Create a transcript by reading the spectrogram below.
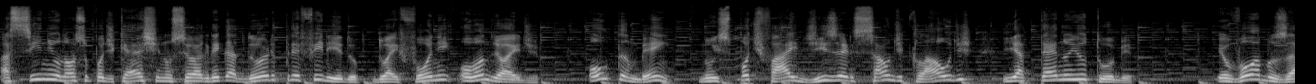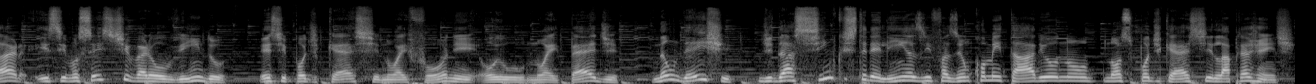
assine o nosso podcast no seu agregador preferido do iPhone ou Android, ou também no Spotify, Deezer, SoundCloud e até no YouTube. Eu vou abusar e se você estiver ouvindo este podcast no iPhone ou no iPad, não deixe de dar cinco estrelinhas e fazer um comentário no nosso podcast lá pra gente.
